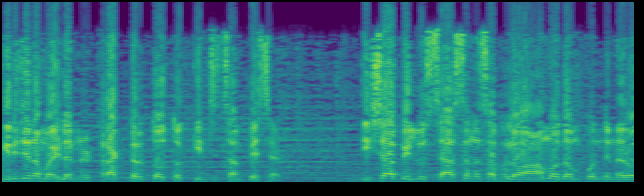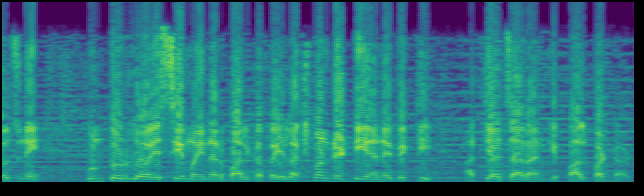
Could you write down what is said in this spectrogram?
గిరిజన మహిళలను ట్రాక్టర్తో తొక్కించి చంపేశాడు. దిశా బిల్లు శాసనసభలో ఆమోదం పొందిన రోజునే గుంటూరులో ఎస్సీ మైనర్ బాలికపై లక్ష్మణ్ రెడ్డి అనే వ్యక్తి అత్యాచారానికి పాల్పడ్డాడు.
